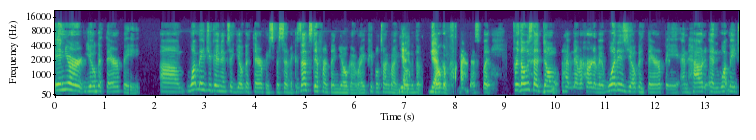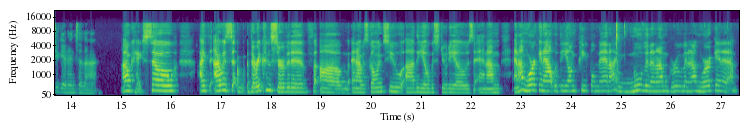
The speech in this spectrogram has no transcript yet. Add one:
in your yoga therapy, um what made you get into yoga therapy specific because that's different than yoga right people talk about yeah. yoga the yeah. yoga practice but for those that don't have never heard of it, what is yoga therapy and how and what made you get into that? Okay, so I I was very conservative, um, and I was going to uh, the yoga studios, and I'm and I'm working out with the young people. Man, I'm moving and I'm grooving and I'm working and I'm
